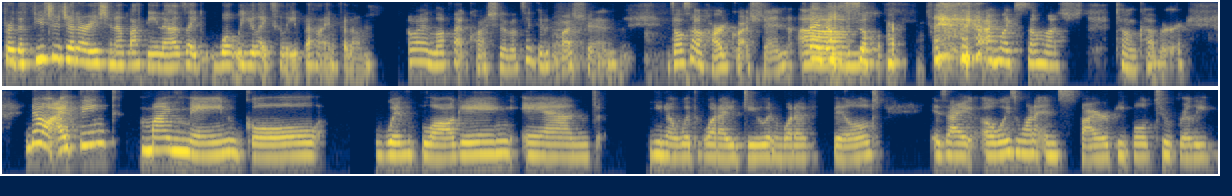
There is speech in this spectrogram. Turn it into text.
for the future generation of Latinas, like what would you like to leave behind for them? Oh, I love that question. That's a good question. It's also a hard question. Um, I know, um, so hard. I'm like so much to uncover. No, I think my main goal with blogging and you know with what I do and what I've built is I always want to inspire people to really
